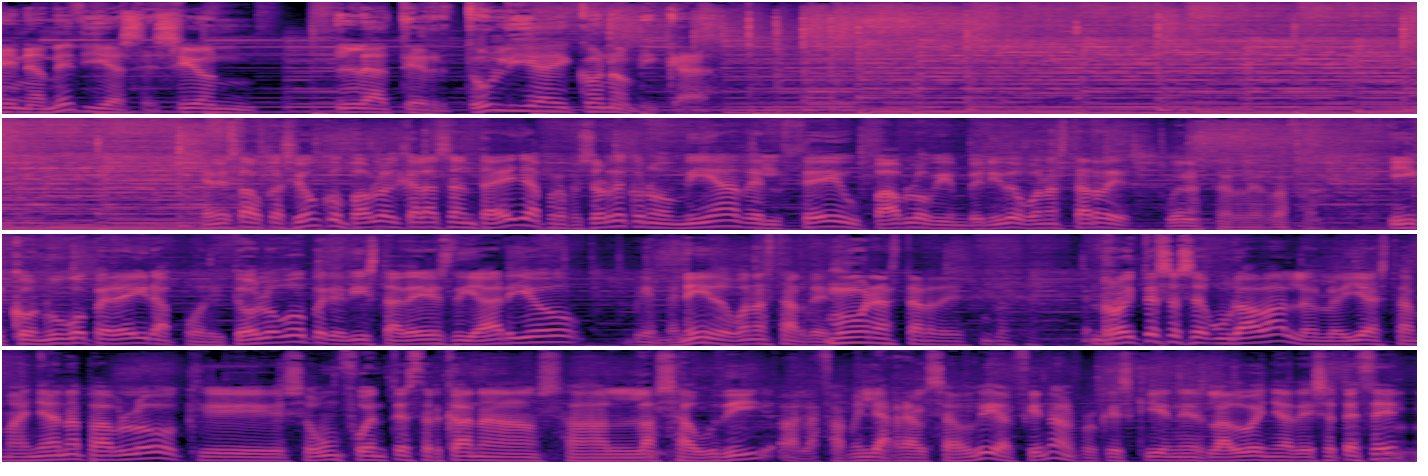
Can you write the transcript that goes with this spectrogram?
En a media sesión, la tertulia económica. En esta ocasión con Pablo Alcalá Santaella, profesor de Economía del CEU. Pablo, bienvenido, buenas tardes. Buenas tardes, Rafa. Y con Hugo Pereira, politólogo, periodista de Es Diario. Bienvenido, buenas tardes. Muy buenas tardes, un placer. Reuters aseguraba, lo leía esta mañana, Pablo, que según fuentes cercanas a la Saudí, a la familia real saudí al final, porque es quien es la dueña de STC, mm.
